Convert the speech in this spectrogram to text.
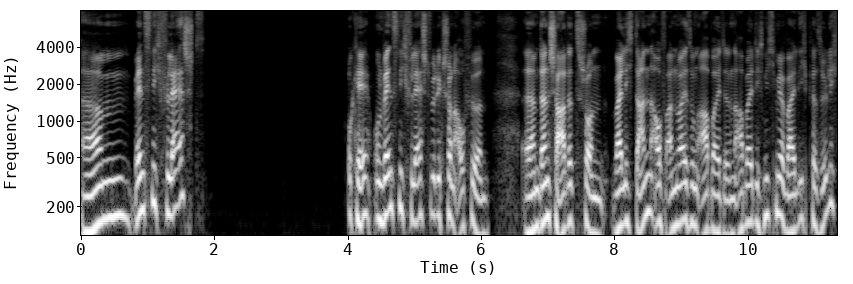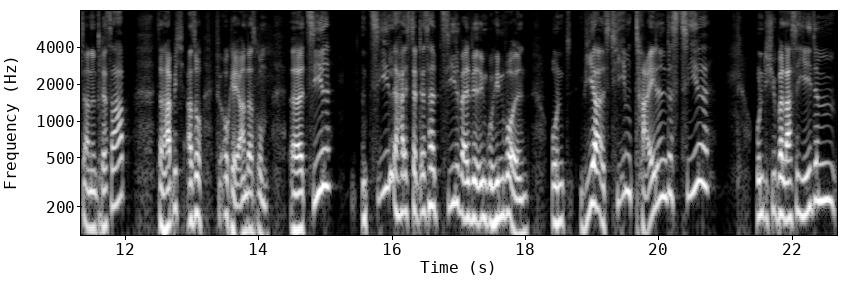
Ähm, wenn es nicht flasht, okay, und wenn es nicht flasht, würde ich schon aufhören. Ähm, dann schadet es schon, weil ich dann auf Anweisung arbeite. Dann arbeite ich nicht mehr, weil ich persönlich da ein Interesse habe. Dann habe ich, also, okay, andersrum. Äh, Ziel, Ziel heißt ja deshalb Ziel, weil wir irgendwo hinwollen. Und wir als Team teilen das Ziel und ich überlasse jedem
